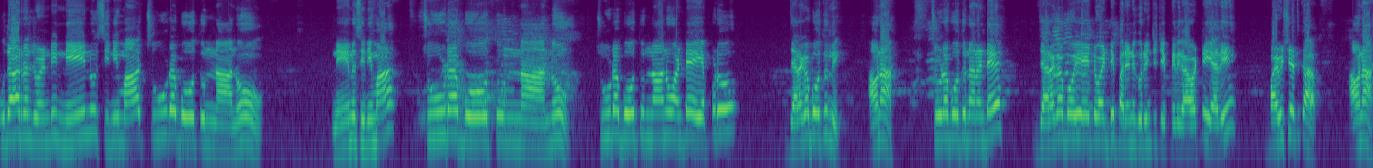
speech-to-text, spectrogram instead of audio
ఉదాహరణలు చూడండి. నేను సినిమా చూడబోతున్నాను. నేను సినిమా చూడబోతున్నాను. చూడబోతున్నాను అంటే ఎప్పుడు? జరగబోతుంది. అవునా? చూడబోతున్నానంటే జరగబోయేటువంటి పనిని గురించి చెప్పేది కాబట్టి అది భవిష్యత్ కాలం. అవునా?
